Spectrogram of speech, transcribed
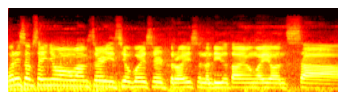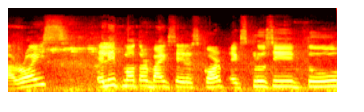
What is up sa inyo mga ma'am sir? It's your boy Sir Troy. So nandito tayo ngayon sa Royce Elite Motorbike Sales Corp. Exclusive to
